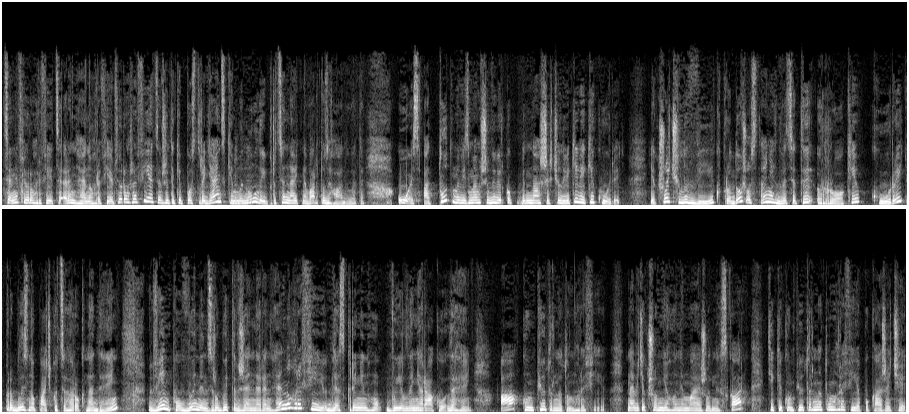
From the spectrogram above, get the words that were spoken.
Це не флюорографія, це рентгенографія. Флюорографія це вже таке пострадянське минуле, і про це навіть не варто згадувати. Ось, а тут ми візьмемо ще вибірку наших чоловіків, які курять. Якщо чоловік впродовж останніх 20 років курить приблизно пачку цигарок на день, він повинен зробити вже не рентгенографію для скринінгу виявлення раку легень. А комп'ютерну томографію, навіть якщо в нього немає жодних скарг, тільки комп'ютерна томографія покаже, чи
